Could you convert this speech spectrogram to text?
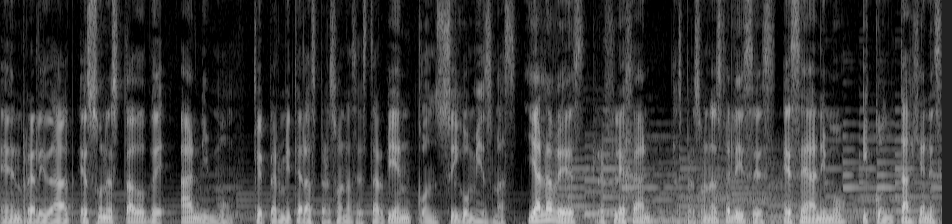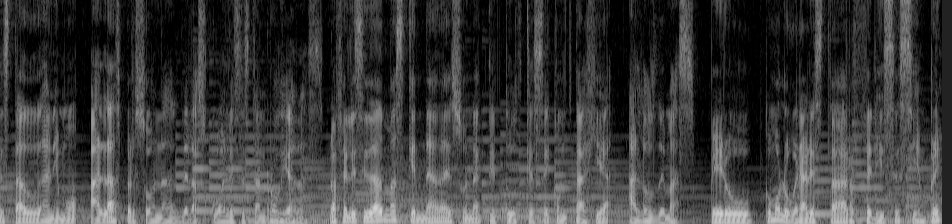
en realidad es un estado de ánimo que permite a las personas estar bien consigo mismas y a la vez reflejan personas felices ese ánimo y contagian ese estado de ánimo a las personas de las cuales están rodeadas. La felicidad más que nada es una actitud que se contagia a los demás. Pero, ¿cómo lograr estar felices siempre?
